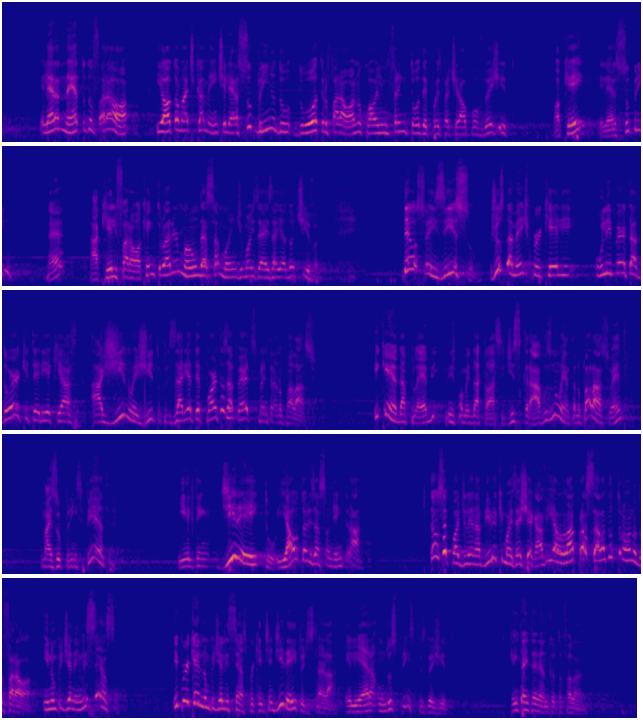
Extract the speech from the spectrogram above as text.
Ele era neto do faraó e automaticamente ele era sobrinho do, do outro faraó no qual ele enfrentou depois para tirar o povo do Egito. Ok? Ele era sobrinho, né? Aquele faraó que entrou era irmão dessa mãe de Moisés aí adotiva. Deus fez isso justamente porque ele, o libertador que teria que agir no Egito precisaria ter portas abertas para entrar no palácio. E quem é da plebe, principalmente da classe de escravos, não entra no palácio, entra. Mas o príncipe entra. E ele tem direito e autorização de entrar. Então você pode ler na Bíblia que Moisés chegava e ia lá para a sala do trono do faraó e não pedia nem licença. E por que ele não pedia licença? Porque ele tinha direito de estar lá. Ele era um dos príncipes do Egito. Quem está entendendo o que eu estou falando?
